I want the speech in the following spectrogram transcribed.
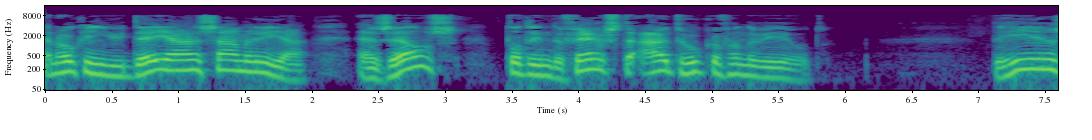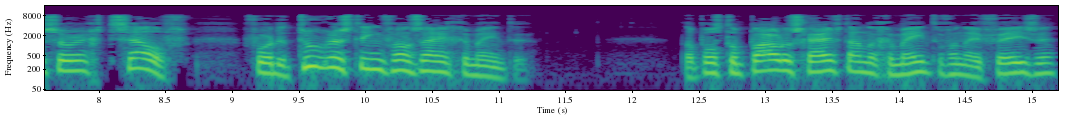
en ook in Judea en Samaria en zelfs tot in de verste uithoeken van de wereld. De Heere zorgt zelf voor de toerusting van zijn gemeente. De apostel Paulus schrijft aan de gemeente van Efeze,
